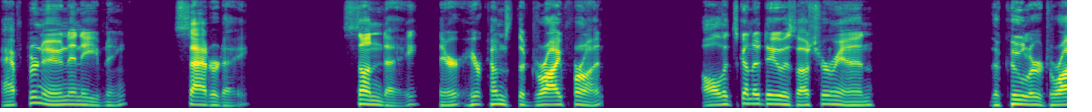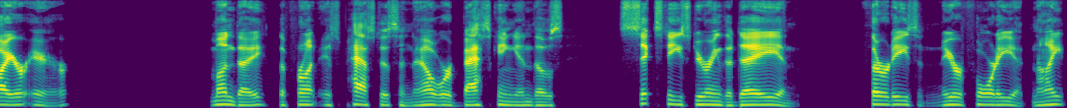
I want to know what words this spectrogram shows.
afternoon, and evening, Saturday, Sunday. There, here comes the dry front. All it's going to do is usher in the cooler, drier air. Monday, the front is past us, and now we're basking in those 60s during the day and 30s and near 40 at night.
